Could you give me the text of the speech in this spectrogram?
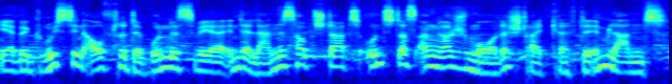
Er begrüßt den Auftritt der Bundeswehr in der Landeshauptstadt und das Engagement der Streitkräfte im Land.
